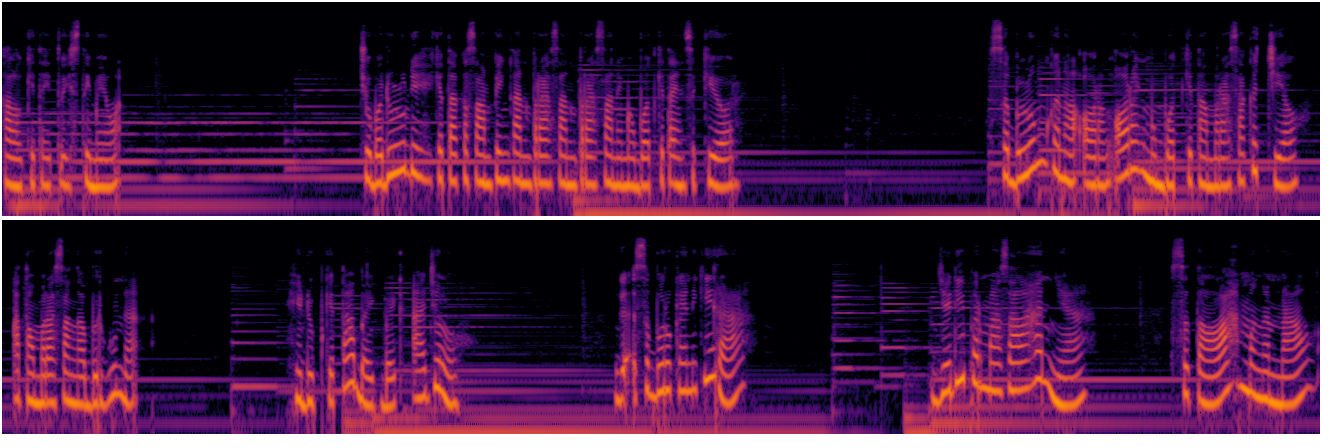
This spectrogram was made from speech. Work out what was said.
kalau kita itu istimewa? Coba dulu deh kita kesampingkan perasaan-perasaan yang membuat kita insecure. Sebelum kenal orang-orang yang membuat kita merasa kecil atau merasa nggak berguna, hidup kita baik-baik aja loh gak seburuk yang dikira. Jadi permasalahannya, setelah mengenal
